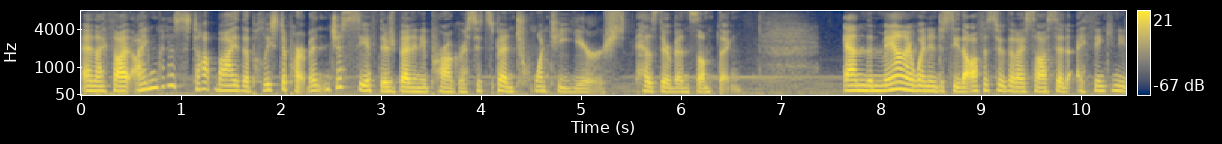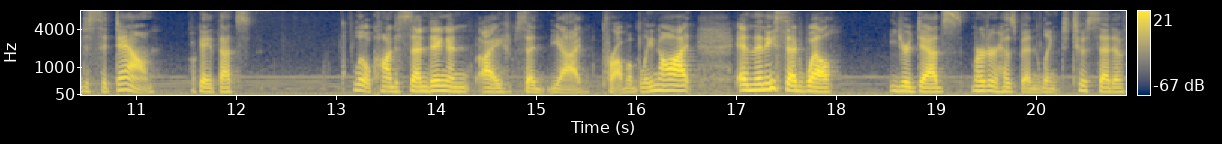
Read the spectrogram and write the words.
And I thought, I'm going to stop by the police department and just see if there's been any progress. It's been 20 years. Has there been something? And the man I went in to see, the officer that I saw said, I think you need to sit down. Okay, that's a little condescending. And I said, yeah, probably not. And then he said, well, your dad's murder has been linked to a set of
